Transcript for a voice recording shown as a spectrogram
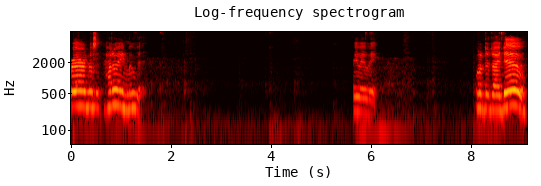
Where does it, how do I move it? Wait, wait, wait. What did I do?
